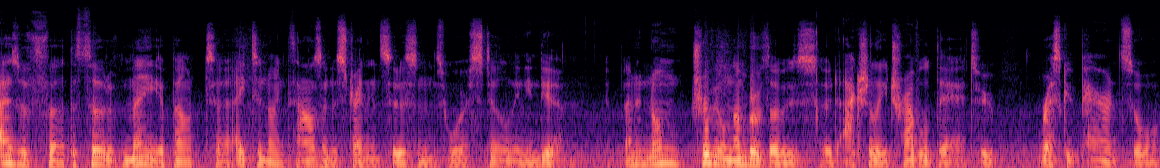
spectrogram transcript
As of uh, the 3rd of May, about uh, 8 to 9,000 Australian citizens were still in India and a non trivial number of those had actually travelled there to rescue parents or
